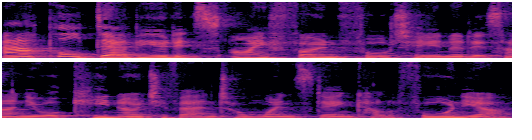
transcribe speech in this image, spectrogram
Apple debuted its iPhone 14 at its annual keynote event on Wednesday in California.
